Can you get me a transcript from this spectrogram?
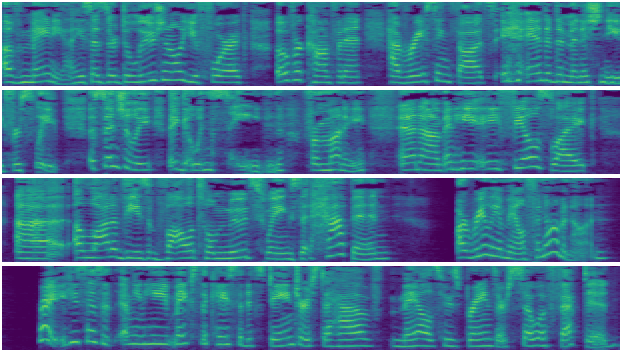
of mania. He says they're delusional, euphoric, overconfident, have racing thoughts, and a diminished need for sleep. Essentially, they go insane for money, and um, and he he feels like uh, a lot of these volatile mood swings that happen are really a male phenomenon. Right. He says it, I mean, he makes the case that it's dangerous to have males whose brains are so affected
